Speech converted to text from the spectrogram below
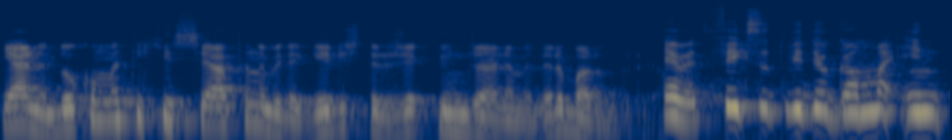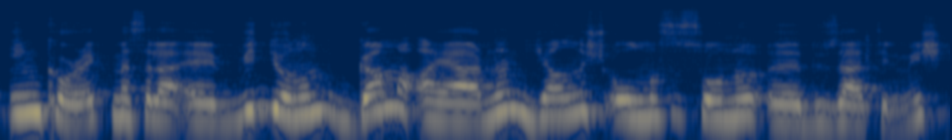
Yani dokunmatik hissiyatını bile geliştirecek güncellemeleri barındırıyor. Evet, Fixed Video Gamma in Incorrect mesela e, videonun gamma ayarının yanlış olması sorunu e, düzeltilmiş.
